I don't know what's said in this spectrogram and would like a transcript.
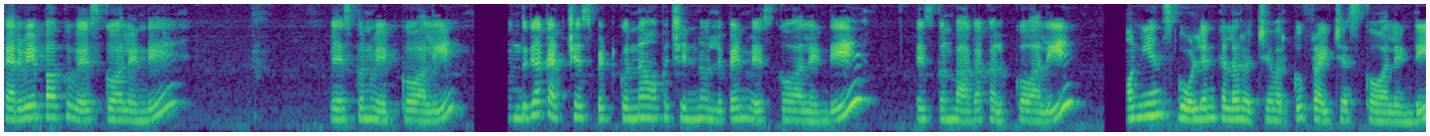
కరివేపాకు వేసుకోవాలండి. వేసుకొని వేపుకోవాలి. ముందుగా కట్ చేసి పెట్టుకున్న ఒక చిన్న ఉల్లిపాయను వేసుకోవాలండి. వేసుకొని బాగా కలుపుకోవాలి. ఆనియన్స్ గోల్డెన్ కలర్ వచ్చే వరకు ఫ్రై చేసుకోవాలండి.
